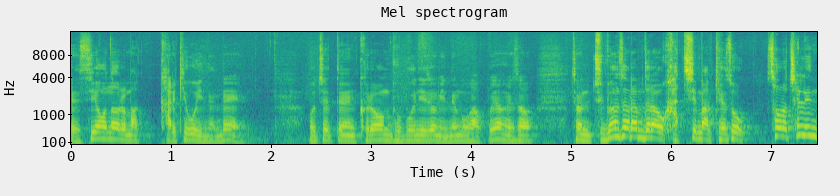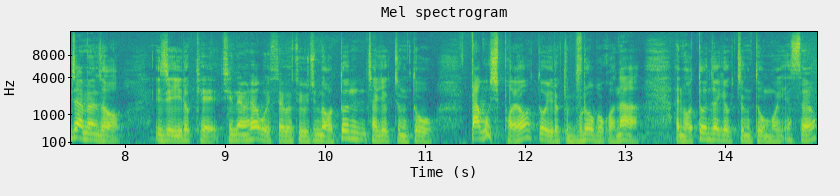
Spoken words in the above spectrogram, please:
예, C 언어를 막 가리키고 있는데 어쨌든 그런 부분이 좀 있는 것 같고요. 그래서 전 주변 사람들하고 같이 막 계속 서로 챌린지하면서 이제 이렇게 진행을 하고 있어요. 그래서 요즘에 어떤 자격증 또 따고 싶어요? 또 이렇게 물어보거나 아니면 어떤 자격증 또 뭐 했어요?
